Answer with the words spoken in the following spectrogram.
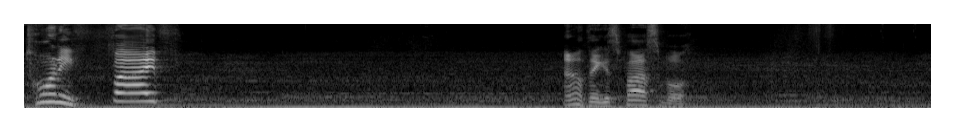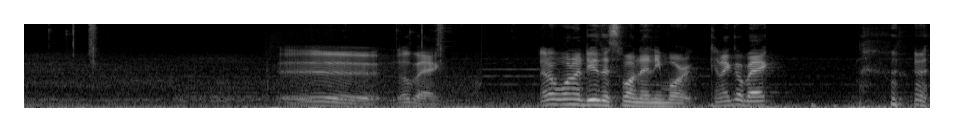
Twenty-five? I don't think it's possible. Uh, go back. I don't want to do this one anymore. Can I go back?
